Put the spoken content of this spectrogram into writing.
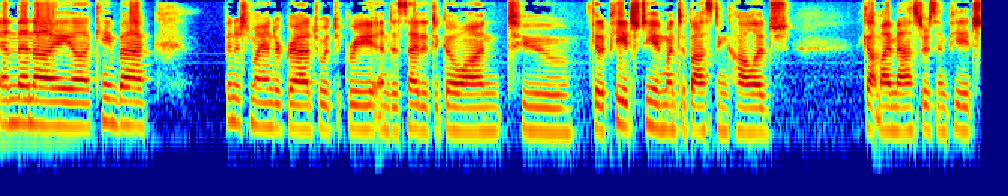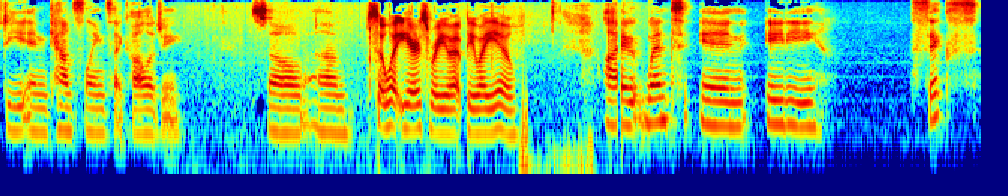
and then I uh, came back, finished my undergraduate degree, and decided to go on to get a PhD and went to Boston College. Got my master's and PhD in counseling psychology. So um, So, what years were you at BYU? I went in '86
